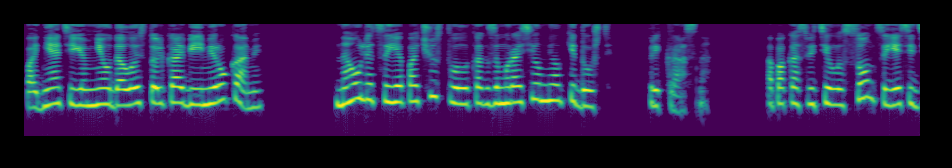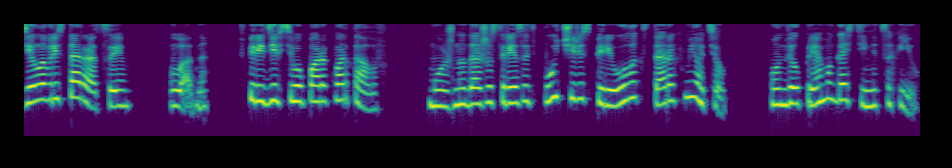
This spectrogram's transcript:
Поднять ее мне удалось только обеими руками. На улице я почувствовала, как заморосил мелкий дождь. Прекрасно. А пока светило солнце, я сидела в ресторации. Ладно, впереди всего пара кварталов. Можно даже срезать путь через переулок старых метел. Он вел прямо к гостинице Хью.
